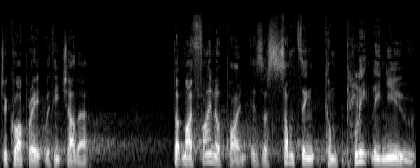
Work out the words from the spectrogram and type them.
to cooperate with each other. But my final point is there's something completely new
